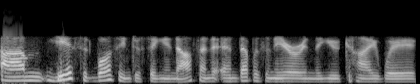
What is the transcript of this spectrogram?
Um, yes, it was interesting enough, and and that was an era in the UK where.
